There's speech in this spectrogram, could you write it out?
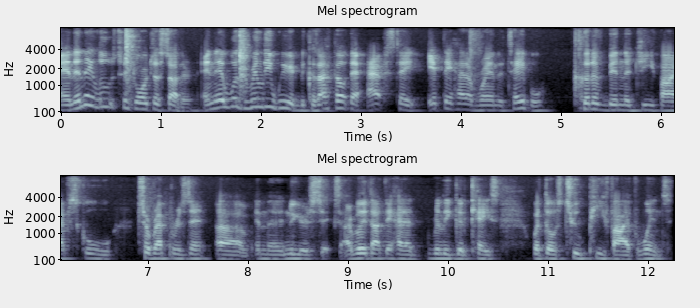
And then they lose to Georgia Southern. And it was really weird because I felt that App State, if they had a ran the table, could have been the G5 school to represent uh, in the New Year's Six. I really thought they had a really good case with those two P5 wins.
